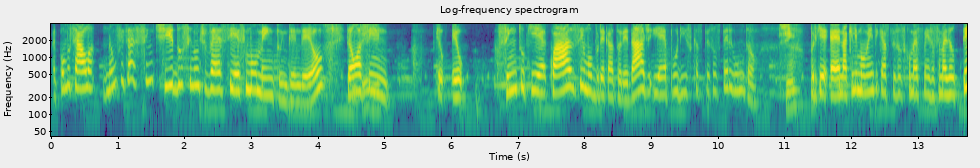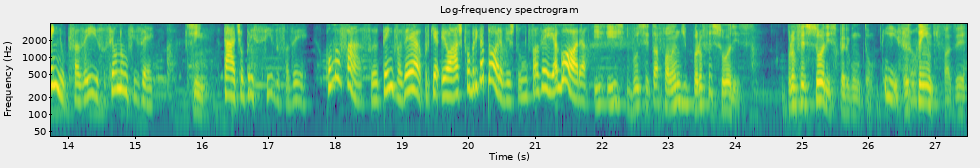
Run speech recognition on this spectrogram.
é como se a aula não fizesse sentido se não tivesse esse momento, entendeu? Então, Entendi. assim, eu, eu sinto que é quase uma obrigatoriedade e é por isso que as pessoas perguntam. Sim. Porque é naquele momento que as pessoas começam a pensar assim, mas eu tenho que fazer isso? Se eu não fizer. Sim. Tati, eu preciso fazer? Como eu faço? Eu tenho que fazer? Porque eu acho que é obrigatório, eu vejo todo mundo fazer. E agora? E, e você está falando de professores. Professores perguntam. Isso. Eu tenho que fazer.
